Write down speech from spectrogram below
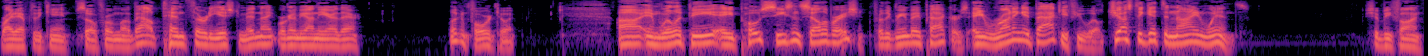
right after the game. So from about ten thirty ish to midnight, we're going to be on the air there. Looking forward to it. Uh, and will it be a postseason celebration for the Green Bay Packers? A running it back, if you will, just to get to nine wins. Should be fun.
